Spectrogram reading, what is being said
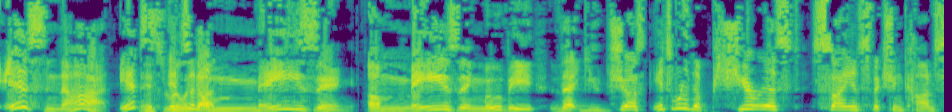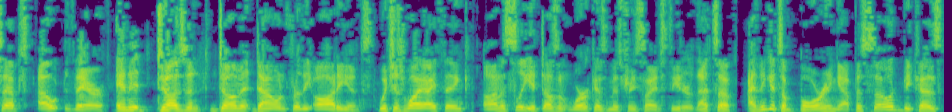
It's not. It's It's really an good. amazing, amazing movie that you just it's one of the purest science fiction concepts out there and it doesn't dumb it down for the audience, which is why I think honestly it doesn't work as Mystery Science Theater. That's a I think it's a boring episode because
